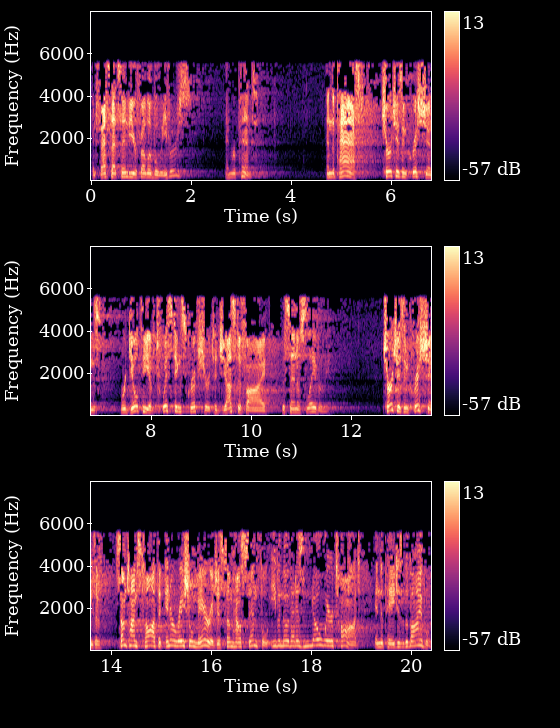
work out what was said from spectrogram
confess that sin to your fellow believers, and repent. In the past, churches and Christians were guilty of twisting scripture to justify the sin of slavery. Churches and Christians have sometimes taught that interracial marriage is somehow sinful, even though that is nowhere taught in the pages of the Bible.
